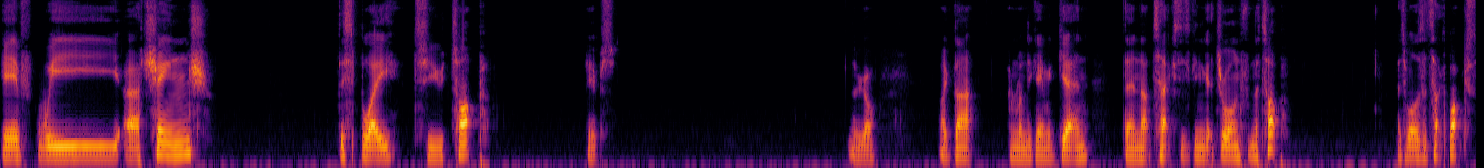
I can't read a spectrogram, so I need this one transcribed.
If we uh, change display to top, oops, there we go, like that, and run the game again, then that text is going to get drawn from the top as well as the text box.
